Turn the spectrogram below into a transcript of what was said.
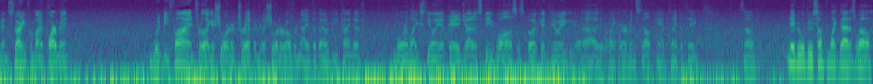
and starting from my apartment would be fine for like a shorter trip and a shorter overnight, but that would be kind of more like stealing a page out of Steve Wallis's book and doing uh, like urban stealth camp type of thing. So maybe we'll do something like that as well.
